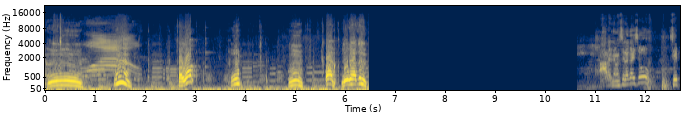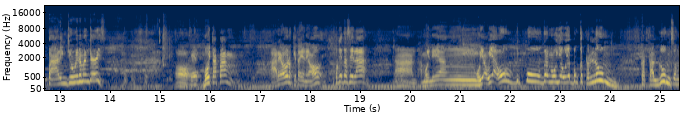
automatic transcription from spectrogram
Mm. Mm. Sarap. Mm. Mm. Ay, lugar natin. Para naman sila guys, oh. Si paring Joey naman guys. Oh, boy tapang. Are oh, kita yun eh, oh. Pakita sila. Yan, amoy niyang huya-huya, oh. Dipugang huya-huya pong katalom. Katalom sang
